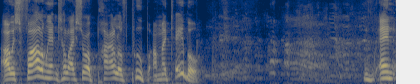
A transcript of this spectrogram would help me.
I, was following it until I saw a pile of poop on my table. and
